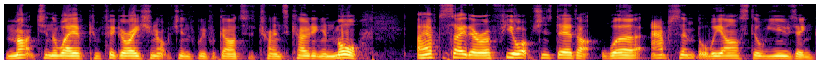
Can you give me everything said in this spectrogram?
much in the way of configuration options with regards to the transcoding and more. I have to say there are a few options there that were absent, but we are still using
